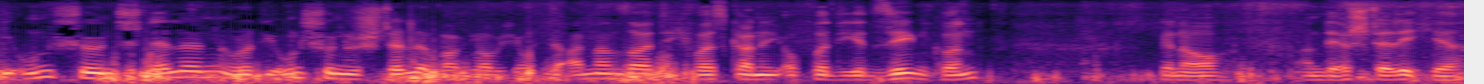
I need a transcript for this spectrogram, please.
die unschönen Stellen oder die unschöne Stelle war glaube ich auf der anderen Seite. Ich weiß gar nicht, ob wir die jetzt sehen können. Genau, an der Stelle hier.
